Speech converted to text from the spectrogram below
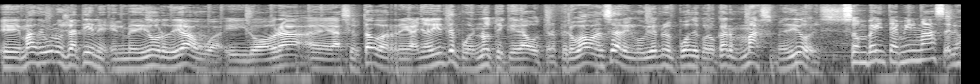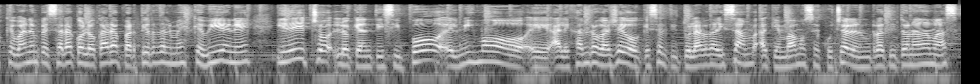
eh, más de uno ya tiene el medidor de agua y lo habrá eh, aceptado a regañadiente, pues no te queda otra. Pero va a avanzar el gobierno en pos de colocar más medidores. Son 20.000 más los que van a empezar a colocar a partir del mes que viene y de hecho lo que anticipó el mismo eh, Alejandro Gallego, que es el titular de AISAM, a quien vamos a escuchar en un ratito nada más,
